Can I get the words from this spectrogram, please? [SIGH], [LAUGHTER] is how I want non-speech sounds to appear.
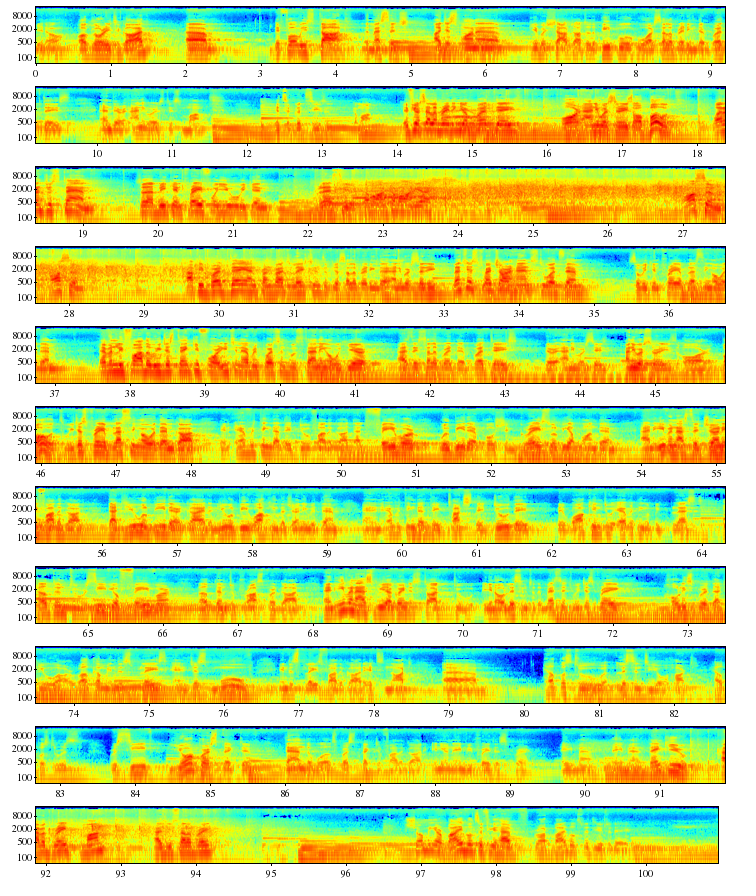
You know, all glory to God. Um, before we start the message, I just want to give a shout out to the people who are celebrating their birthdays and their anniversaries this month. It's a good season. Come on. If you're celebrating your birthdays or anniversaries or both, why don't you stand so that we can pray for you, we can bless you. Come on, come on, yes. Awesome, awesome. Happy birthday and congratulations if you're celebrating their anniversary. Let's just stretch our hands towards them so we can pray a blessing over them. Heavenly Father, we just thank you for each and every person who's standing over here as they celebrate their birthdays, their anniversaries, anniversaries or both. We just pray a blessing over them, God, in everything that they do, Father God, that favor will be their portion, grace will be upon them. And even as they journey, Father God, that you will be their guide and you will be walking the journey with them and in everything that they touch, they do, they, they walk into, everything will be blessed. Help them to receive your favor. Help them to prosper, God. And even as we are going to start to, you know, listen to the message, we just pray, Holy Spirit, that you are welcome in this place and just move in this place, Father God. It's not, um, help us to listen to your heart. Help us to receive receive your perspective than the world's perspective, Father God. In your name we pray this prayer. Amen. Amen. Thank you. Have a great month as you celebrate. Show me your Bibles if you have brought Bibles with you today.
